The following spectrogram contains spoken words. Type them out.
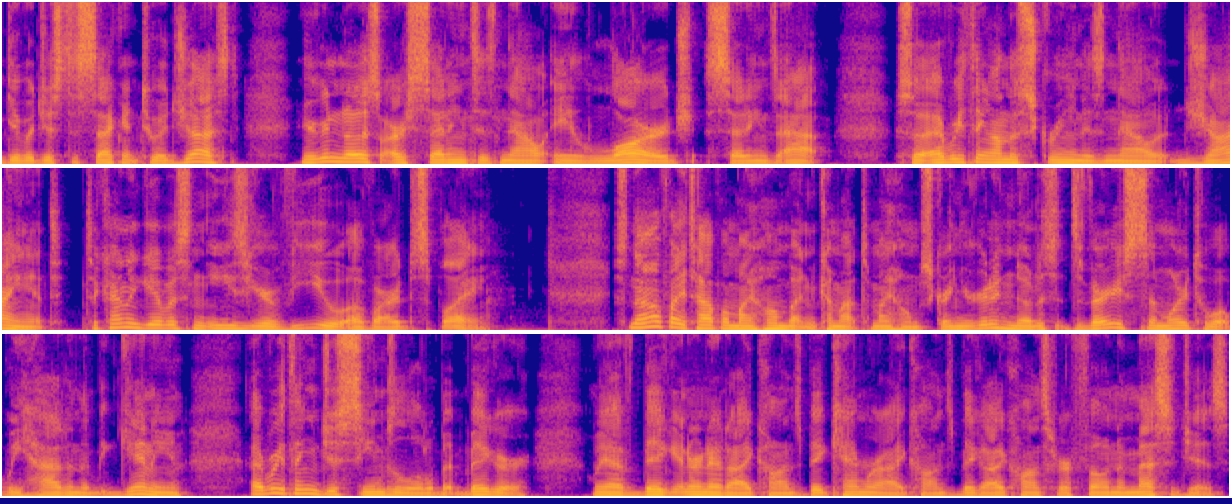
give it just a second to adjust. You're going to notice our settings is now a large settings app. So everything on the screen is now giant to kind of give us an easier view of our display. So now if I tap on my home button come out to my home screen, you're going to notice it's very similar to what we had in the beginning. Everything just seems a little bit bigger. We have big internet icons, big camera icons, big icons for phone and messages.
